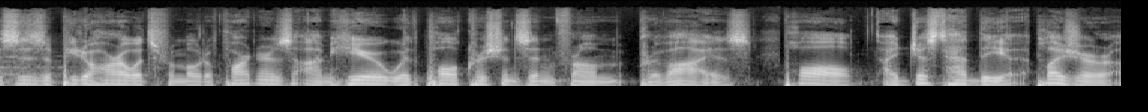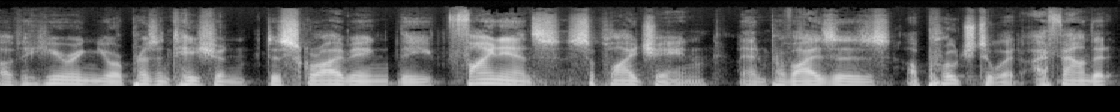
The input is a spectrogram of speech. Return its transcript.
This is Peter Horowitz from Motive Partners. I'm here with Paul Christensen from Previse. Paul, I just had the pleasure of hearing your presentation describing the finance supply chain and Previse's approach to it. I found it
